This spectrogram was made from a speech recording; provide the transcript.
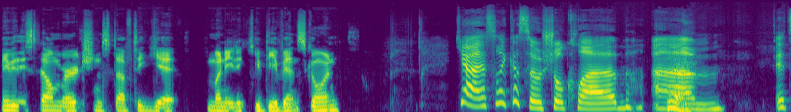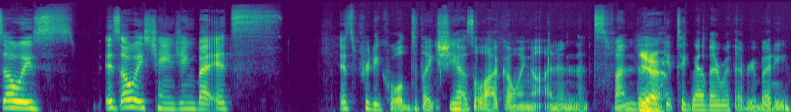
maybe they sell merch and stuff to get money to keep the events going. Yeah, it's like a social club. Yeah. Um it's always it's always changing, but it's it's pretty cool. To, like she has a lot going on and it's fun to Yeah. get together with everybody.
